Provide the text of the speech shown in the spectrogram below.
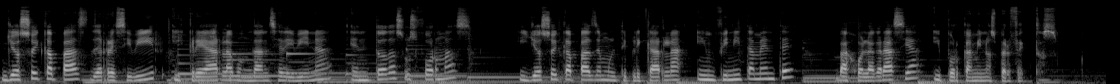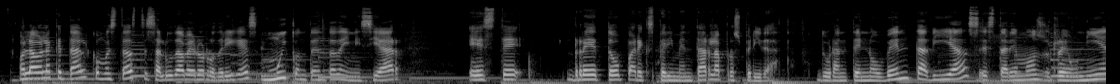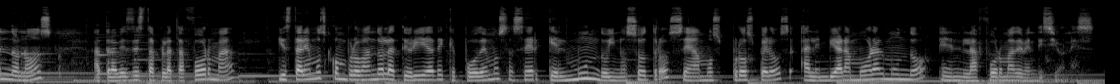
Yo soy capaz de recibir y crear la abundancia divina en todas sus formas y yo soy capaz de multiplicarla infinitamente bajo la gracia y por caminos perfectos. Hola, hola, ¿qué tal? ¿Cómo estás? Te saluda Vero Rodríguez, muy contenta de iniciar este reto para experimentar la prosperidad. Durante 90 días estaremos reuniéndonos a través de esta plataforma y estaremos comprobando la teoría de que podemos hacer que el mundo y nosotros seamos prósperos al enviar amor al mundo en la forma de bendiciones.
